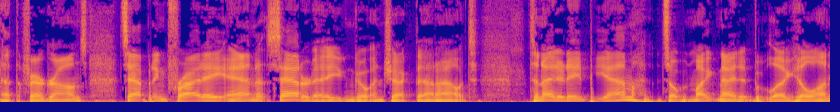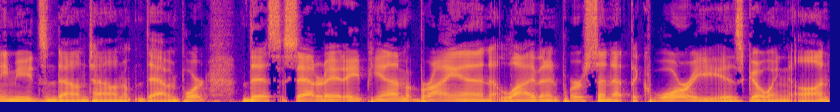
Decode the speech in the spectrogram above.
at the fairgrounds. It's happening Friday and Saturday. You can go and check that out. Tonight at 8 p.m., it's open mic night at Bootleg Hill Honeymeads in downtown Davenport. This Saturday at 8 p.m., Brian live and in person at the Quarry is going on.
